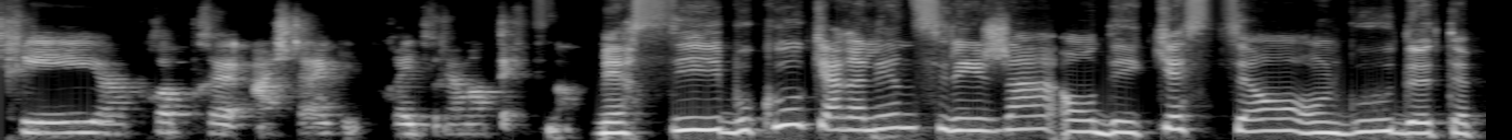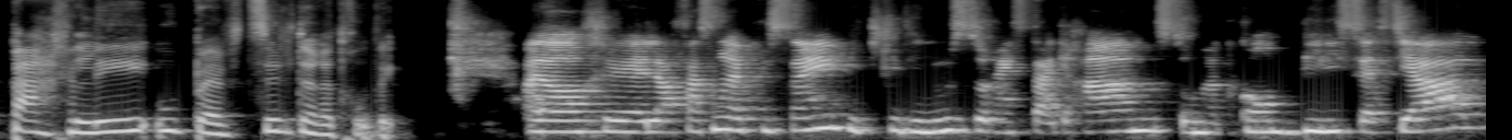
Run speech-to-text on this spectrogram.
créer un propre hashtag pourrait être vraiment pertinent. Merci beaucoup, Caroline. Si les gens ont des questions, ont le goût de te parler, où peuvent-ils te retrouver? Alors, euh, la façon la plus simple, écrivez-nous sur Instagram, sur notre compte Billy Social,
